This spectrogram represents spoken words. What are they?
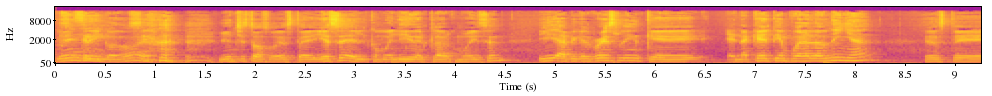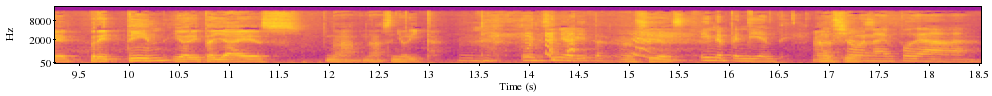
Bien Sí, gringo, ¿no? sí. Bien chistoso. Este, y es el como el líder, claro, como dicen. Y Abigail Breslin, que en aquel tiempo era la niña, este, preteen, y ahorita ya es una, una señorita. Una señorita Así es. independiente. Luchona, empoderada.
